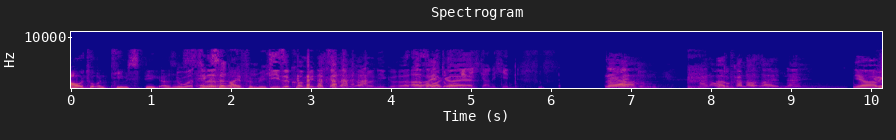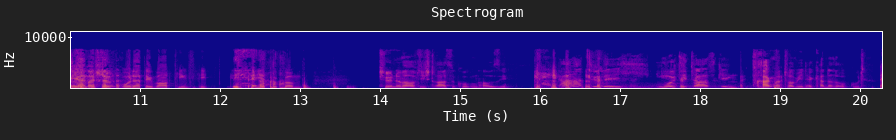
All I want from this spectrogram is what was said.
Auto und Teamspeak, also Nur das ist Hexerei für mich. Diese Kombination habe ich auch noch nie gehört. Also war geil. Krieg ich gar nicht hin. Naja, mein Auto Aber- kann das halt, ne? Ja, aber immer ist schon schön, froh, dass er überhaupt Teamspeak installiert bekommt. schön immer auf die Straße gucken, Hausi. Ja, natürlich. Multitasking. Frag mal Tommy, der kann das auch gut.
